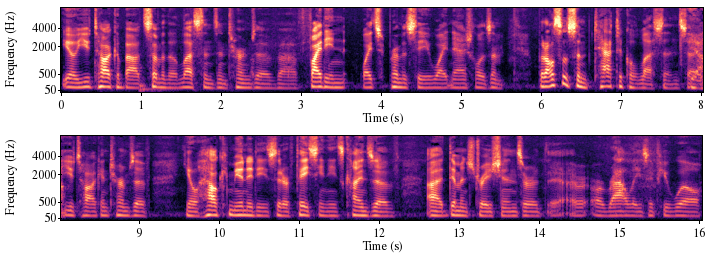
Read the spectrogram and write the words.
You know, you talk about some of the lessons in terms of uh, fighting white supremacy, white nationalism, but also some tactical lessons. Uh, yeah. You talk in terms of, you know, how communities that are facing these kinds of uh, demonstrations or, or, or, rallies, if you will,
